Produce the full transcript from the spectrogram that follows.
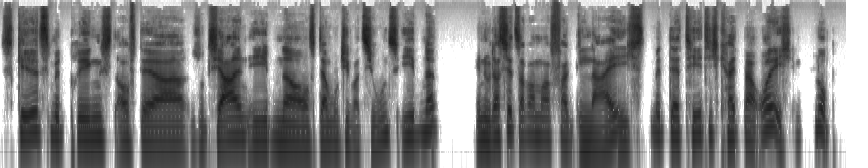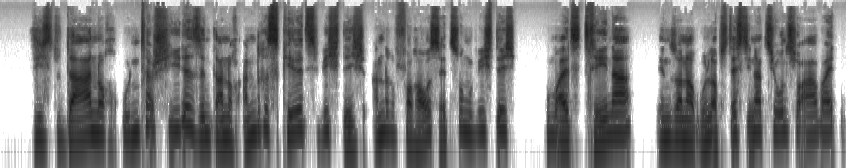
Skills mitbringst auf der sozialen Ebene, auf der Motivationsebene. Wenn du das jetzt aber mal vergleichst mit der Tätigkeit bei euch im Club, siehst du da noch Unterschiede? Sind da noch andere Skills wichtig, andere Voraussetzungen wichtig, um als Trainer in so einer Urlaubsdestination zu arbeiten?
